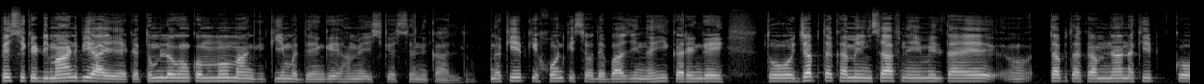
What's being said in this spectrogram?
पेशे की डिमांड भी आई है कि तुम लोगों को मुँह मांगी कीमत देंगे, हमें इस केस से निकाल दो। नकीब की खून की सौदेबाजी नहीं करेंगे तो जब तक हमें इंसाफ नहीं मिलता है तब तक हम ना नकीब को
